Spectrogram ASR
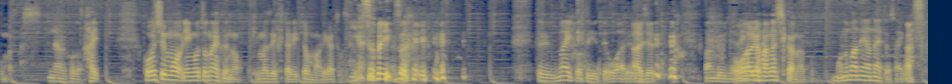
思います。なるほど。はい。今週もリンゴとナイフの気まずい2人どうもありがとうございやいます。そういうそういうそういううまいこと言って終わるあじゃあ番組じゃない。終わる話かなと。モノマネやんないと最後。あそう。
